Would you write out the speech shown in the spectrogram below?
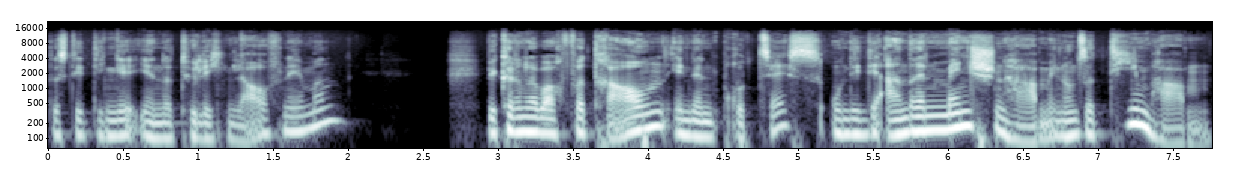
dass die Dinge ihren natürlichen Lauf nehmen. Wir können aber auch Vertrauen in den Prozess und in die anderen Menschen haben, in unser Team haben,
